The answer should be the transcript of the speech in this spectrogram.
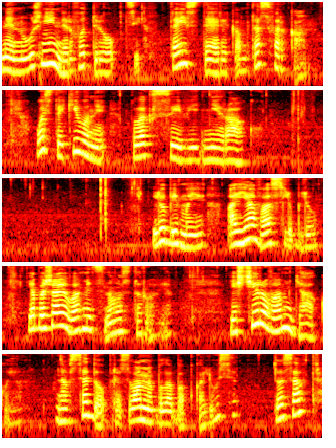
ненужній нервотрьопці та істерикам та сваркам. Ось такі вони плаксиві дні раку. Любі мої, а я вас люблю. Я бажаю вам міцного здоров'я. Я щиро вам дякую. На все добре. З вами була бабка Люся. До завтра.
